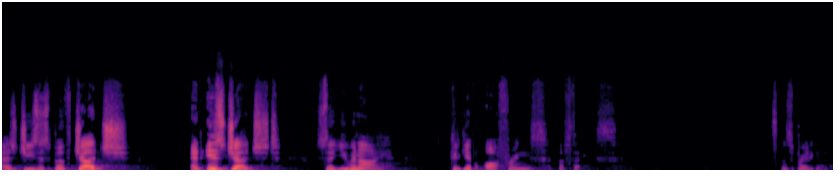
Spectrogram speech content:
as Jesus both judge and is judged, so that you and I could give offerings of thanks. Let's pray together.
